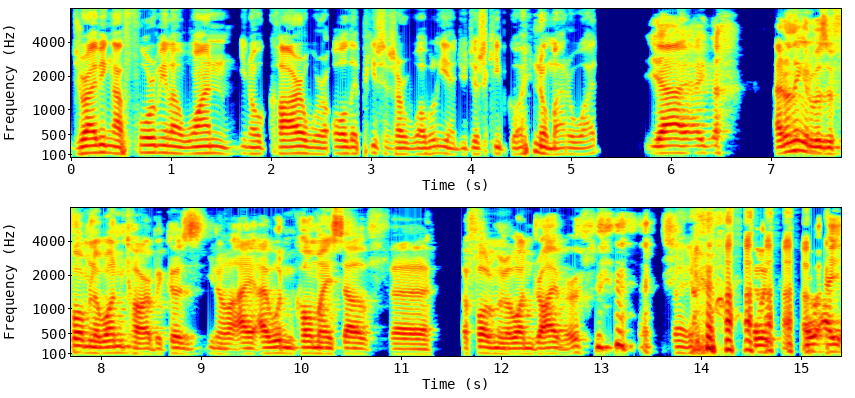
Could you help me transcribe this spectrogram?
driving a Formula One, you know, car where all the pieces are wobbly and you just keep going no matter what? Yeah, I, I don't think it was a Formula One car because you know I, I wouldn't call myself uh, a Formula One driver. right. I, I,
